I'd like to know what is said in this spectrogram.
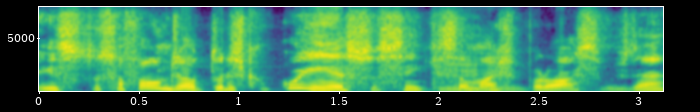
Isso tô só falando de autores que eu conheço, assim, que uhum. são mais próximos, né?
